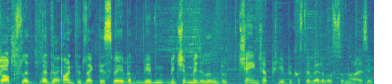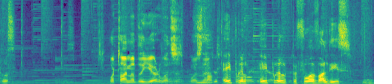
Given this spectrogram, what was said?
stops. Let, let Okay. it point it like this way. But we, we made a little bit change up here because the weather was so nice. It was What time of the year was was that? not April, April before Valdez. Mhm.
